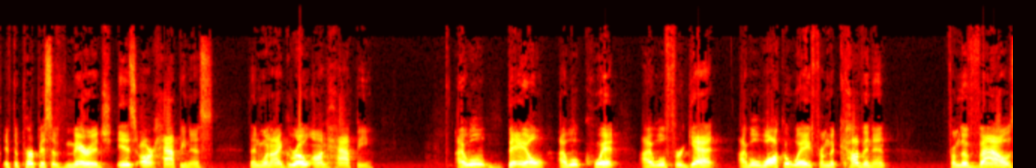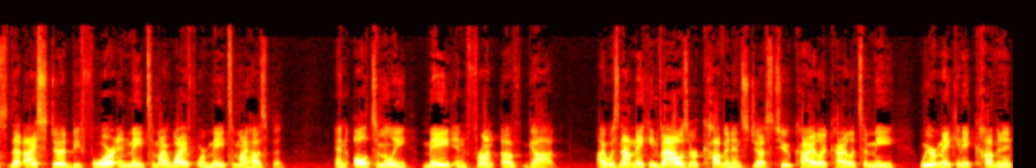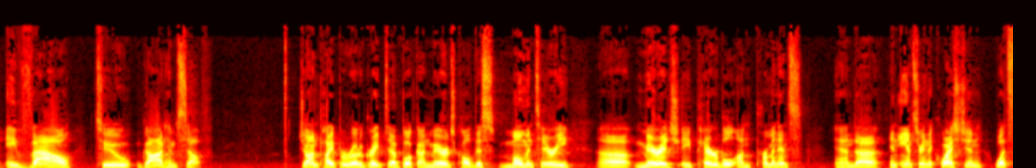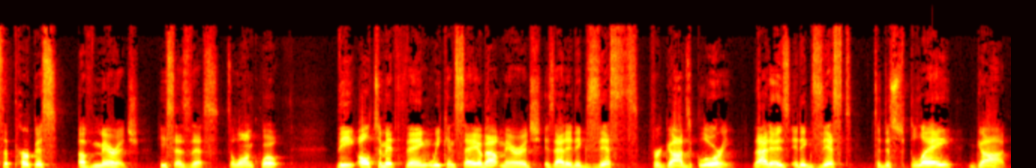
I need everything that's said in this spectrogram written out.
If the purpose of marriage is our happiness, then when I grow unhappy, I will bail, I will quit, I will forget, I will walk away from the covenant, from the vows that I stood before and made to my wife or made to my husband, and ultimately made in front of God. I was not making vows or covenants just to Kyla, Kyla to me. We were making a covenant, a vow to God Himself. John Piper wrote a great uh, book on marriage called This Momentary uh, Marriage, a Parable on Permanence. And uh, in answering the question, what's the purpose of marriage? He says this. It's a long quote. The ultimate thing we can say about marriage is that it exists for God's glory. That is, it exists to display God.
